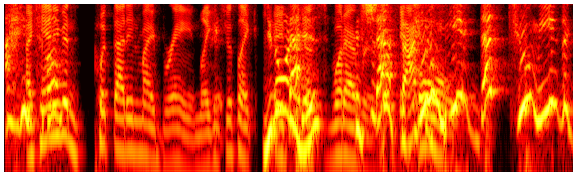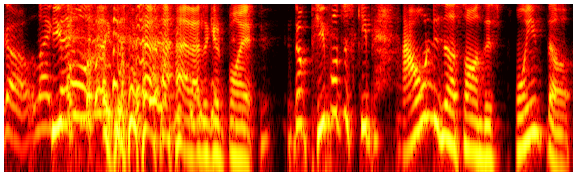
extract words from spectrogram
I, I can't even put that in my brain. Like it's just like You know what it's it just is? Whatever. It's just That's two old. me's. That's two me's ago. Like people that- that's a good point no people just keep hounding us on this point though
